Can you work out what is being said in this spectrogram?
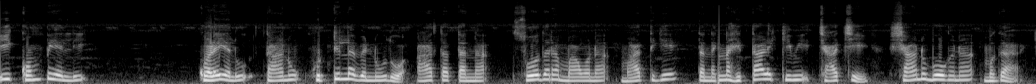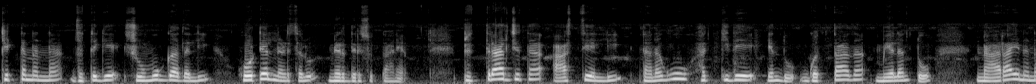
ಈ ಕೊಂಪೆಯಲ್ಲಿ ಕೊಳೆಯಲು ತಾನು ಹುಟ್ಟಿಲ್ಲವೆನ್ನುವುದು ಆತ ತನ್ನ ಸೋದರ ಮಾವನ ಮಾತಿಗೆ ತನ್ನ ಹಿತ್ತಾಳೆ ಕಿವಿ ಚಾಚಿ ಶಾನುಭೋಗನ ಮಗ ಕಿಟ್ಟನನ್ನ ಜೊತೆಗೆ ಶಿವಮೊಗ್ಗದಲ್ಲಿ ಹೋಟೆಲ್ ನಡೆಸಲು ನಿರ್ಧರಿಸುತ್ತಾನೆ. ಪಿತ್ರಾರ್ಜಿತ ಆಸ್ತಿಯಲ್ಲಿ ತನಗೂ ಹಕ್ಕಿದೆ ಎಂದು ಗೊತ್ತಾದ ಮೇಲಂತೂ ನಾರಾಯಣನ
